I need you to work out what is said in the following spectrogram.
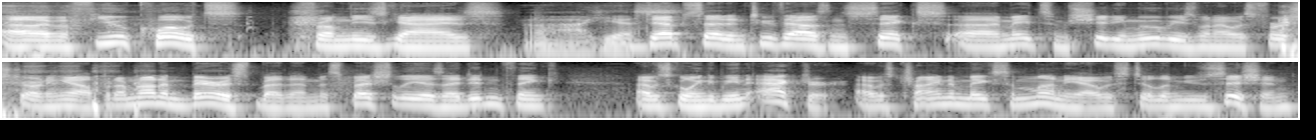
Uh, I have a few quotes from these guys. Ah, yes. Depp said in 2006, uh, I made some shitty movies when I was first starting out, but I'm not embarrassed by them, especially as I didn't think I was going to be an actor. I was trying to make some money. I was still a musician.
